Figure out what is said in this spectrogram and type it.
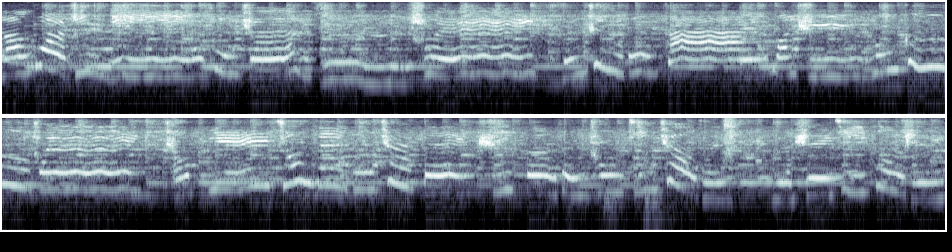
浪花之名，浮沉似水，风之风在，万事如歌吹。长别酒杯不知杯，十分红烛尽茶醉。愿谁记得谁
